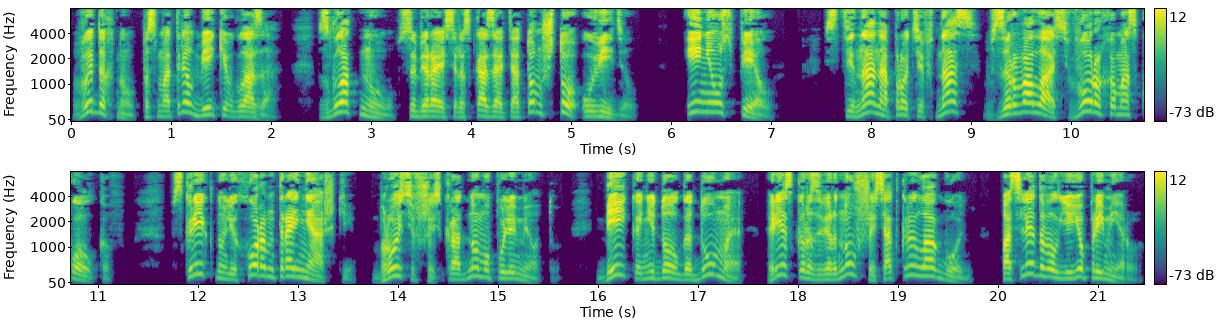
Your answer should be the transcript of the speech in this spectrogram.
Выдохнул, посмотрел Бейке в глаза. Сглотнул, собираясь рассказать о том, что увидел. И не успел. Стена напротив нас взорвалась ворохом осколков. Вскрикнули хором тройняшки, бросившись к родному пулемету. Бейка, недолго думая, резко развернувшись, открыла огонь. Последовал ее примеру.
